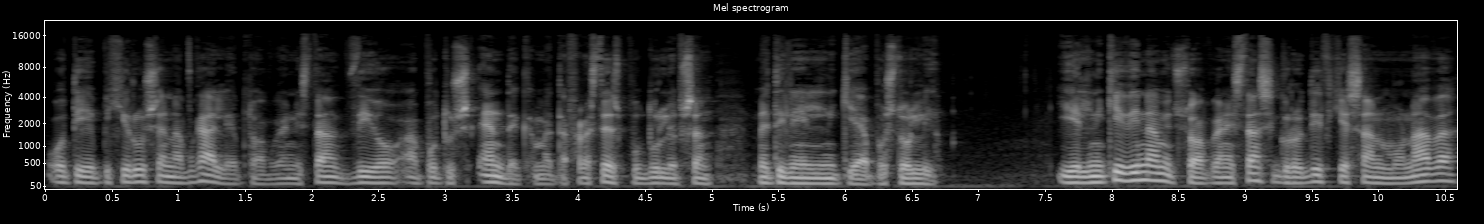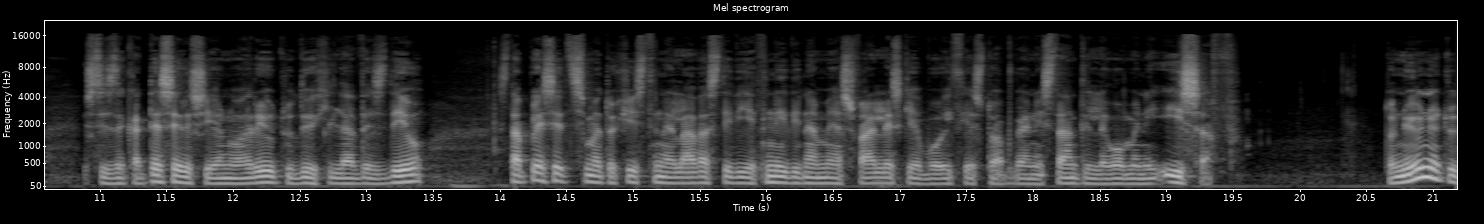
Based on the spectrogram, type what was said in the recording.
ότι επιχειρούσε να βγάλει από το Αφγανιστάν δύο από τους 11 μεταφραστές που δούλεψαν με την ελληνική αποστολή. Η ελληνική δύναμη στο Αφγανιστάν συγκροτήθηκε σαν μονάδα στις 14 Ιανουαρίου του 2002 στα πλαίσια της συμμετοχής στην Ελλάδα στη Διεθνή Δύναμη Ασφάλειας και Βοήθειας στο Αφγανιστάν, τη λεγόμενη ISAF. Τον Ιούνιο του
